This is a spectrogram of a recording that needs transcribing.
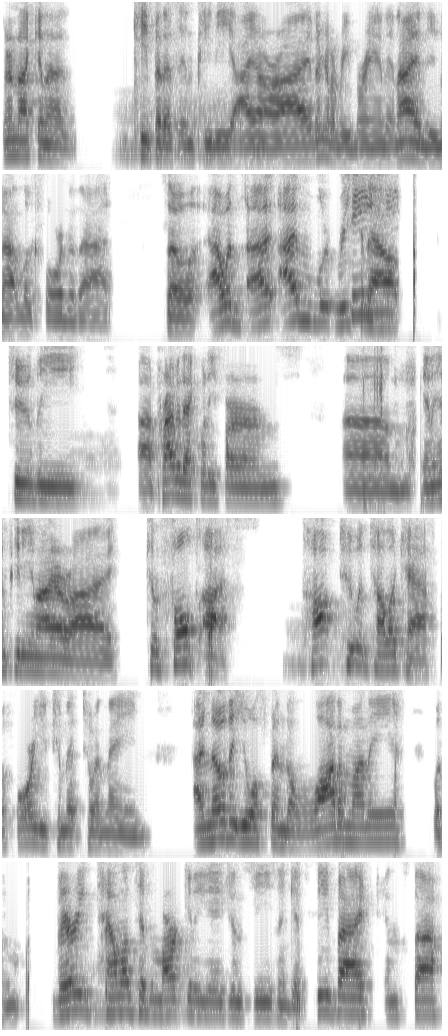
They're not going to keep it as NPD IRI. They're going to rebrand, and I do not look forward to that. So I would, I, I'm reaching See- out to the uh, private equity firms um, and NPD and IRI. Consult us. Talk to Intellicast before you commit to a name. I know that you will spend a lot of money with very talented marketing agencies and get feedback and stuff.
